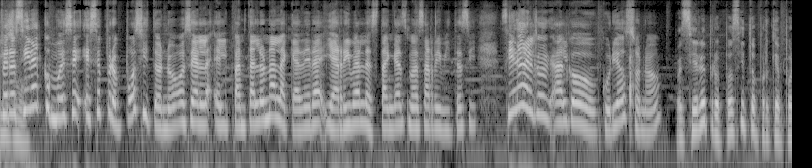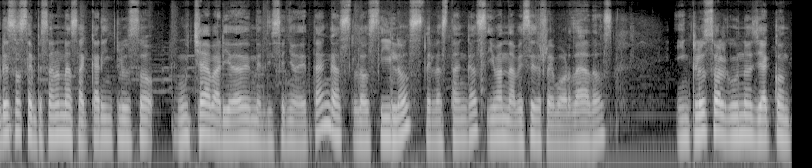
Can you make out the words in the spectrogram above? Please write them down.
pero sí era como ese, ese propósito, ¿no? O sea, la- el pantalón a la cadera y arriba las tangas más arribitas, sí. Sí era algo, algo curioso, ¿no? Pues sí era el propósito, porque por eso se empezaron a sacar incluso mucha variedad en el diseño de tangas. Los hilos de las tangas iban a veces rebordados, incluso algunos ya con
